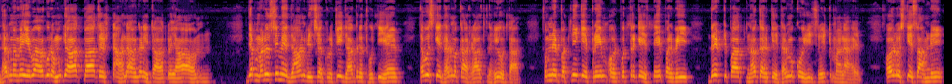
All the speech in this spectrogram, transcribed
धर्म में वह गुरु ज्ञावा तृष्णा न गणिता जब मनुष्य में दान विषयक रुचि जागृत होती है तब उसके धर्म का ह्रास नहीं होता। तुमने पत्नी के प्रेम और पुत्र के स्नेह पर भी दृष्टिपात न करके धर्म को ही श्रेष्ठ माना है और उसके सामने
